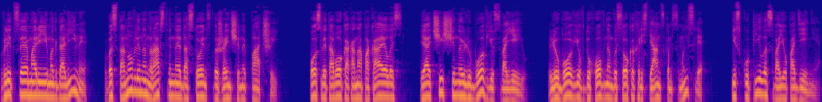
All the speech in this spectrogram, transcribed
В лице Марии Магдалины восстановлено нравственное достоинство женщины падшей, после того, как она покаялась и очищенную любовью своею, любовью в духовном высокохристианском смысле, искупила свое падение.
